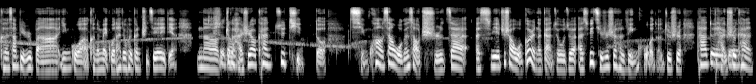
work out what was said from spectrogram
可能相比日本啊、英国啊，可能美国它就会更直接一点。那这个还是要看具体的。情况像我跟小池在 SV，至少我个人的感觉，我觉得 SV 其实是很灵活的，就是它还是看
